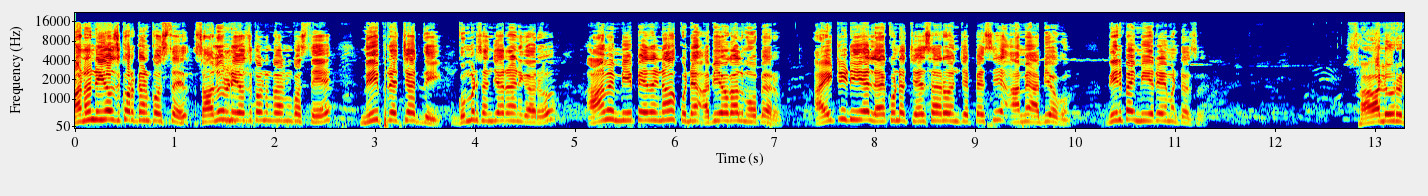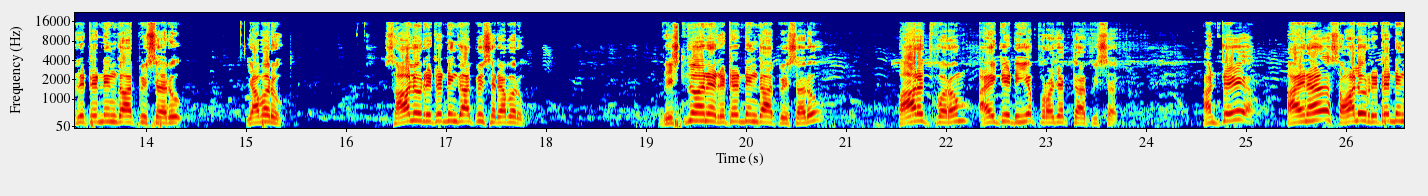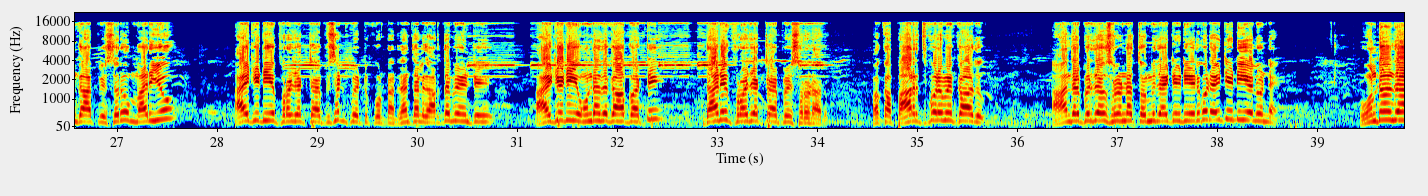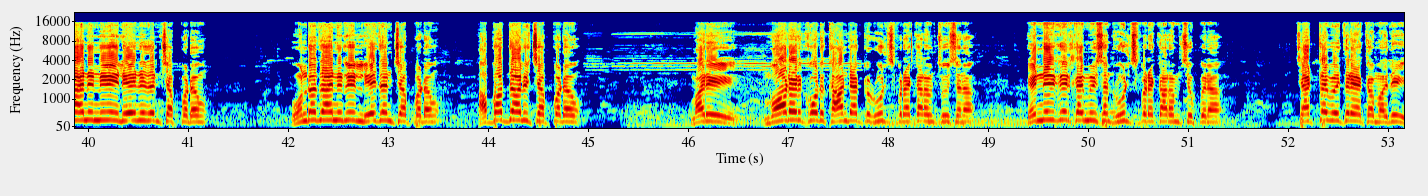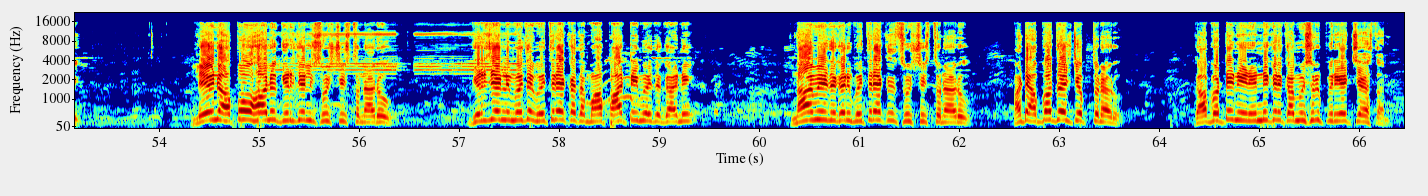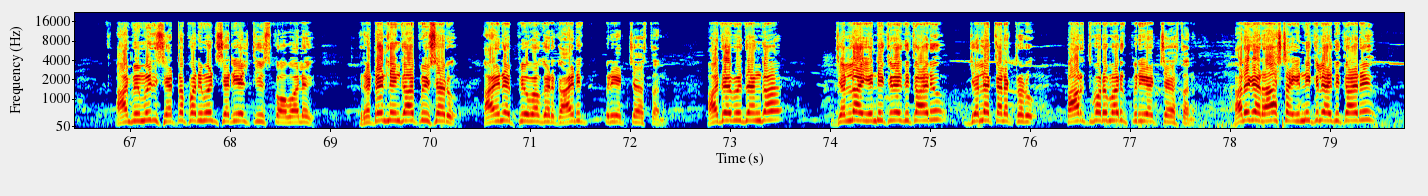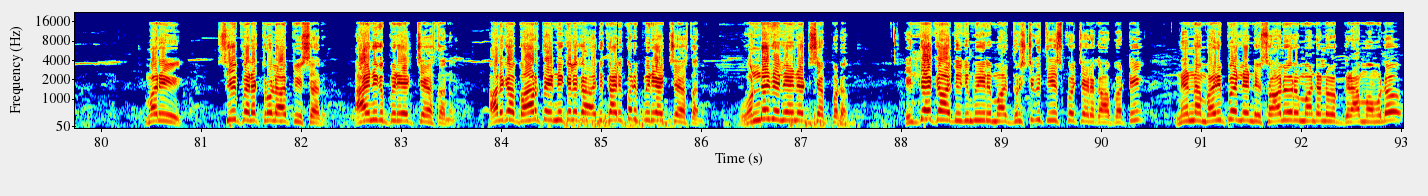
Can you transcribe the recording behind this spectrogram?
మన నియోజకవర్గానికి వస్తే సాలూరు నియోజకవర్గానికి వస్తే మీ ప్రత్యర్థి గుమ్మడి సంజయరాణి గారు ఆమె మీ పేరైనా కొన్ని అభియోగాలు మోపారు. ఐటీడీఏ లేకుండా చేశారు అని చెప్పేసి ఆమె అభియోగం. దీనిపై మీరేమంటారు సార్? సాలూరు రిటర్నింగ్ ఆఫీసరు ఎవరు? సాలూరు రిటర్నింగ్ ఆఫీసర్ ఎవరు? విష్ణు అనే returning officer Bharatpuram ITDA project officer. అంటే ఆయన సాలూరు రిటర్నింగ్ ఆఫీసరు మరియు ఐటీడీఏ ప్రాజెక్ట్ ఆఫీసర్ పెట్టుకుంటున్నారు. దాని అర్థం ఏంటి? ఐటీడీఏ ఉన్నది కాబట్టి దానికి ప్రాజెక్ట్ ఆఫీసర్ ఉన్నారు. ఒక భారత్పురమే కాదు. ఆంధ్రప్రదేశ్లో ఉన్న తొమ్మిది ఐటీడీఏలు కూడా ఐటీడీఏలు ఉన్నాయి. ఉండదానిని లేనిదని చెప్పడం ఉండదాని లేదని చెప్పడం అబద్ధాలు చెప్పడం మరి మోడల్ కోడ్ కాంట్రాక్ట్ రూల్స్ ప్రకారం చూసిన ఎన్నికల కమిషన్ రూల్స్ ప్రకారం చెప్పిన చట్ట వ్యతిరేకం అది. లేని అపోహాలు గిరిజనులు సృష్టిస్తున్నారు. గిరిజనుల మీద వ్యతిరేకత మా పార్టీ మీద కానీ నా మీద కానీ వ్యతిరేకత సృష్టిస్తున్నారు. అంటే అబద్ధాలు చెప్తున్నారు. కాబట్టి నేను ఎన్నికల కమిషన్ ఫిర్యాదు చేస్తాను. ఆమె మీద చట్టపరమైన చర్యలు తీసుకోవాలి. రిటర్నింగ్ ఆఫీసరు ఆయన పిఓ గారికి ఆయనకి ఫిర్యాదు చేస్తాను. అదేవిధంగా జిల్లా ఎన్నికల అధికారి జిల్లా కలెక్టరు పార్థపురం వారికి ఫిర్యాదు చేస్తాను. అలాగే రాష్ట్ర ఎన్నికల అధికారి మరి చీఫ్ ఎలక్ట్రల్ ఆఫీసర్ ఆయనకి ఫిర్యాదు చేస్తాను. అలాగే భారత ఎన్నికల అధికారి కూడా ఫిర్యాదు చేస్తాను. ఉన్నది లేనట్టు చెప్పడం. ఇంతేకాదు ఇది మీరు మా దృష్టికి తీసుకొచ్చారు కాబట్టి నిన్న మరిపల్లి సాలూరు మండలం గ్రామంలో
